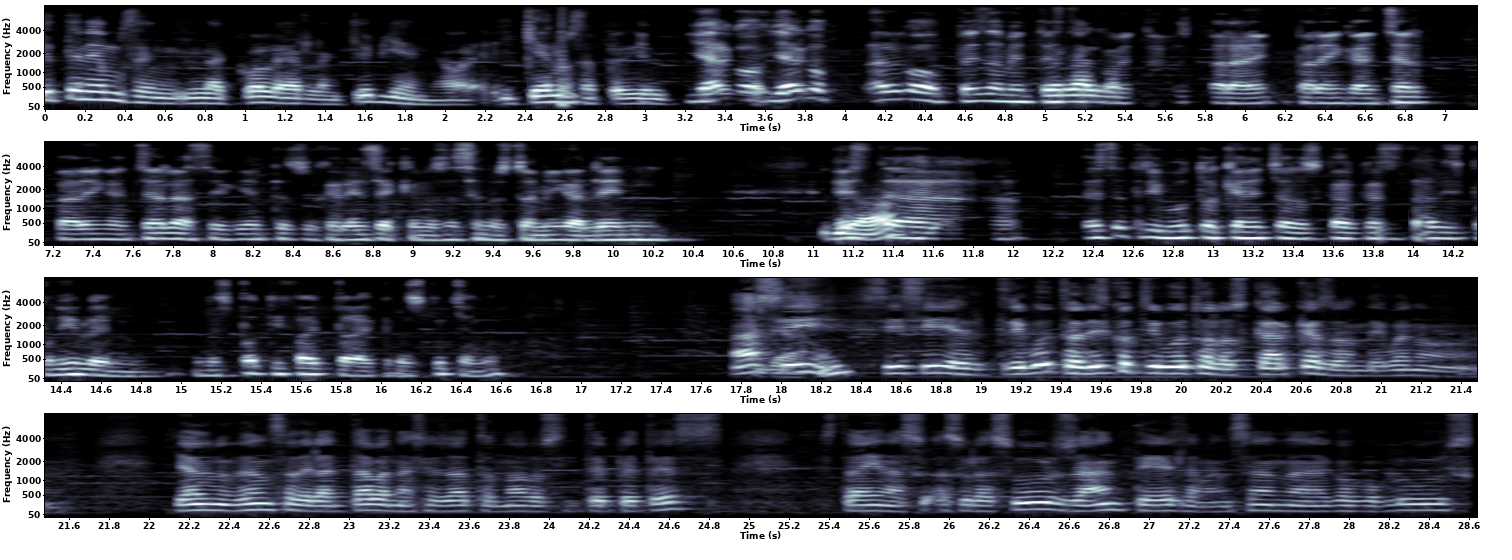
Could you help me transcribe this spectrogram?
¿Qué tenemos en la cola Erland? ¿Qué viene ahora? ¿Y qué nos ha pedido? Y algo, y algo, algo precisamente este para, para enganchar para enganchar la siguiente sugerencia que nos hace nuestra amiga Lenny. este tributo que han hecho a los Carcas está disponible en, Spotify para que lo escuchen, ¿no? Ah, sí, sí, sí, el tributo, el disco tributo a los Carcas, donde, bueno, ya nos adelantaban hace rato, ¿no? Los intérpretes. Está en Azul Azul, Rantes, La Manzana, Gogo Blues,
